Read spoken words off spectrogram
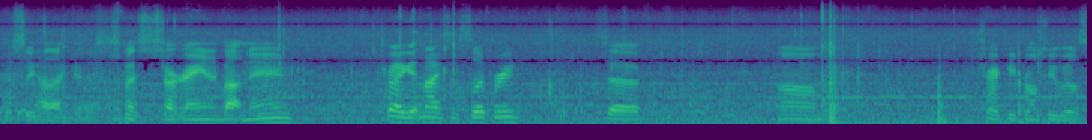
we'll see how that goes. It's supposed to start raining about noon. Probably get nice and slippery, so um, try to keep her on two wheels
